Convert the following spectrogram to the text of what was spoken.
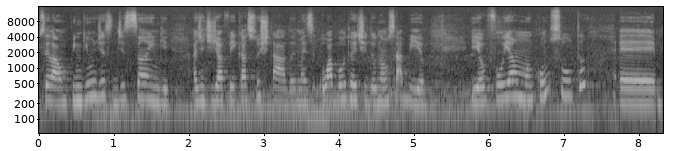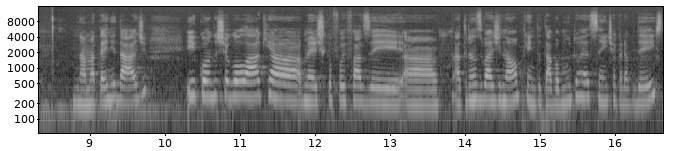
sei lá, um pinguinho de, de sangue, a gente já fica assustada. Mas o aborto retido eu não sabia. E eu fui a uma consulta é, na maternidade. E quando chegou lá, que a médica foi fazer a, a transvaginal, porque ainda estava muito recente a gravidez,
